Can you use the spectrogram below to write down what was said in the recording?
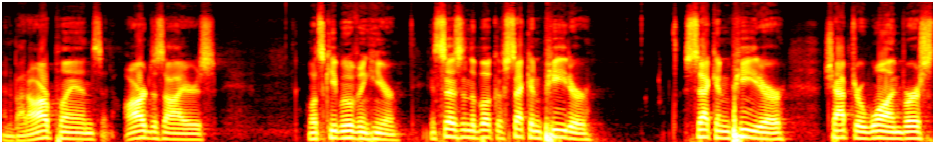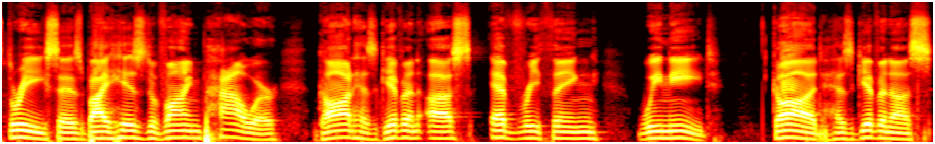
and about our plans and our desires. Let's keep moving here. It says in the book of Second Peter, Second Peter chapter 1, verse 3 says, By his divine power, God has given us everything we need. God has given us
